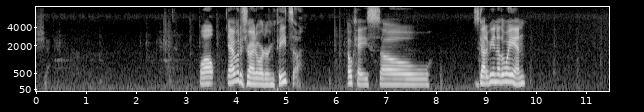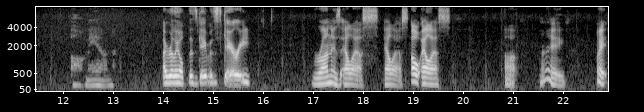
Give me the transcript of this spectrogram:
Shit. Well, yeah, I would have tried ordering pizza. Okay, so there's got to be another way in. Oh man, I really hope this game is scary. Run is LS. LS. Oh, LS. Uh, hey. Wait,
